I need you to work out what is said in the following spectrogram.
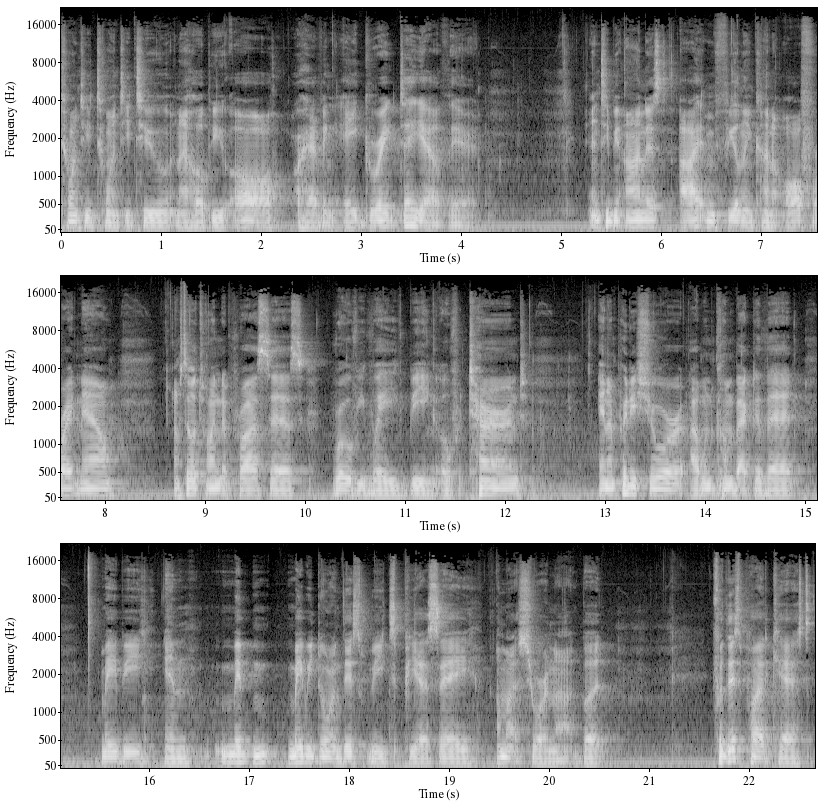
2022, and I hope you all are having a great day out there. And to be honest, I am feeling kind of off right now. I'm still trying to process Roe v. Wade being overturned, and I'm pretty sure I won't come back to that maybe in maybe, maybe during this week's PSA. I'm not sure or not, but for this podcast,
